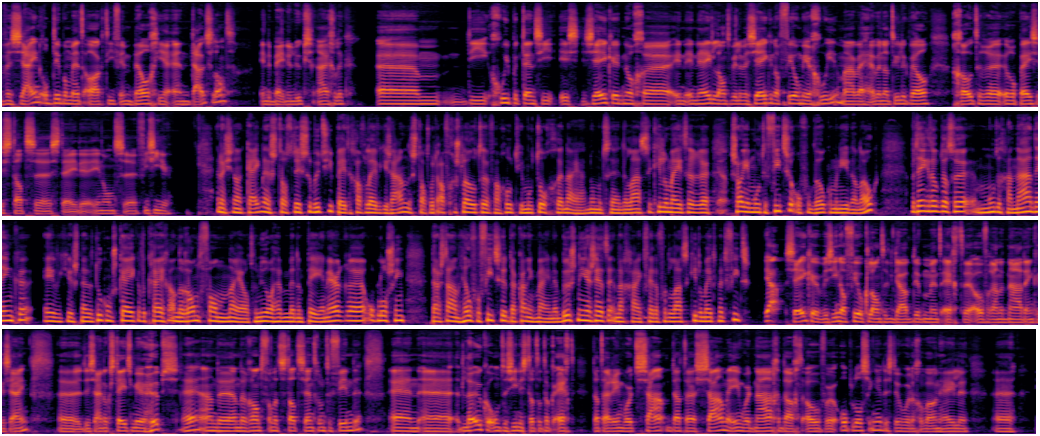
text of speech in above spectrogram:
we zijn op dit moment al actief in België en Duitsland. In de Benelux eigenlijk. Um, die groeipotentie is zeker nog uh, in, in Nederland willen we zeker nog veel meer groeien. Maar we hebben natuurlijk wel grotere Europese stadssteden in ons uh, vizier. En als je dan kijkt naar de stadsdistributie, Peter gaf al eventjes aan, de stad wordt afgesloten. Van goed, je moet toch, nou ja, noem het de laatste kilometer, ja. zou je moeten fietsen of op welke manier dan ook. Betekent ook dat we moeten gaan nadenken, eventjes naar de toekomst kijken. We krijgen aan de rand van, nou ja, wat we nu al hebben met een PNR-oplossing. daar staan heel veel fietsen, daar kan ik mijn bus neerzetten en dan ga ik verder voor de laatste kilometer met de fiets. Ja, zeker. We zien al veel klanten die daar op dit moment echt uh, over aan het nadenken zijn. Uh, er zijn ook steeds meer hubs hè, aan, de, aan de rand van het stadscentrum te vinden. En het leuke om te zien is dat het ook echt dat daarin wordt dat daar samen in wordt nagedacht over oplossingen. Dus er worden gewoon hele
